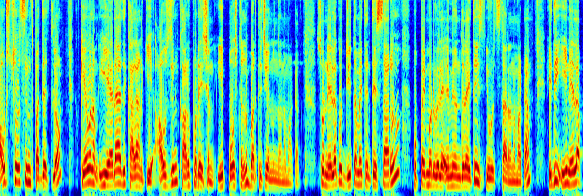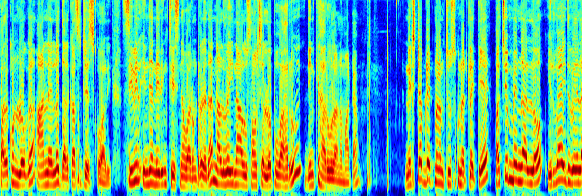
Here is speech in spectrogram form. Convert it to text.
అవుట్ సోర్సింగ్ పద్ధతిలో కేవలం ఈ ఏడాది కాలానికి హౌసింగ్ కార్పొరేషన్ ఈ పోస్టులను భర్తీ చేయనుందన్నమాట. సో నెలకు జీతం అయితే ఎంత ఇస్తారు? ముప్పై మూడు వేల ఎనిమిది వందలు అయితే ఇస్తారన్నమాట. ఇది ఈ నెల పదకొండులోగా ఆన్లైన్లో దరఖాస్తు చేసుకోవాలి. సివిల్ ఇంజనీరింగ్ చేసిన వారు ఉంటారు కదా నలభై నాలుగు సంవత్సరాల లోపు వారు దీనికి అర్హులు అన్నమాట నెక్స్ట్ అప్డేట్ మనం చూసుకున్నట్లయితే పశ్చిమ బెంగాల్లో ఇరవై ఐదు వేల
